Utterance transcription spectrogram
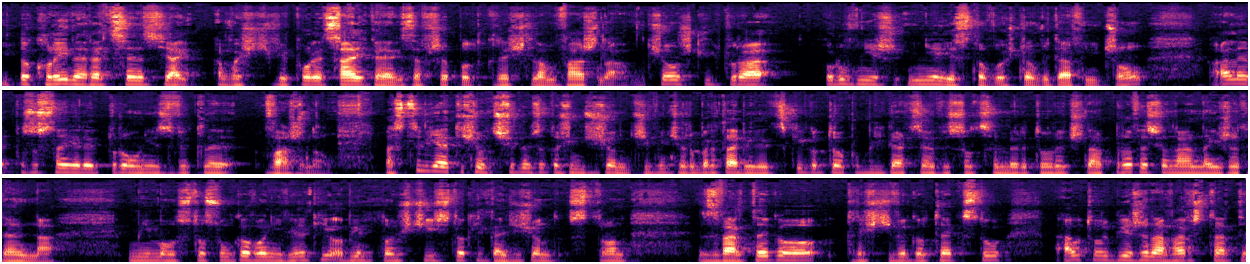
I to kolejna recenzja, a właściwie polecajka, jak zawsze podkreślam, ważna. Książki, która również nie jest nowością wydawniczą, ale pozostaje lekturą niezwykle ważną. Bastylia 1789 Roberta Bieleckiego to publikacja wysoce merytoryczna, profesjonalna i rzetelna. Mimo stosunkowo niewielkiej objętności, sto kilkadziesiąt stron zwartego, treściwego tekstu, autor bierze na warsztat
